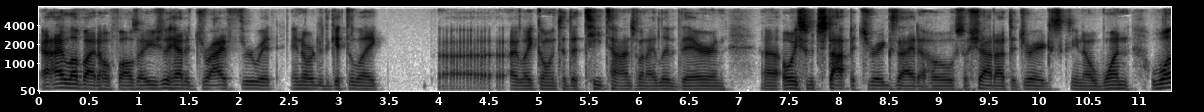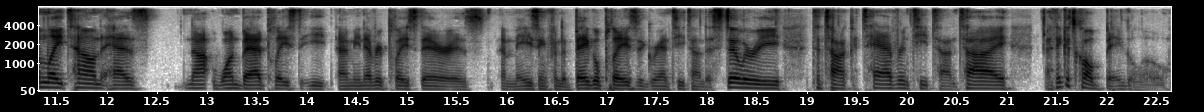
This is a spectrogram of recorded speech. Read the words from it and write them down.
I love Idaho Falls. I usually had to drive through it in order to get to like uh, I like going to the Tetons when I lived there, and uh, always would stop at Driggs, Idaho. So shout out to Driggs. You know, one one light town that has not one bad place to eat. I mean, every place there is amazing, from the bagel place, the Grand Teton Distillery, Tatanka Tavern, Teton Thai. I think it's called Bagelo,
